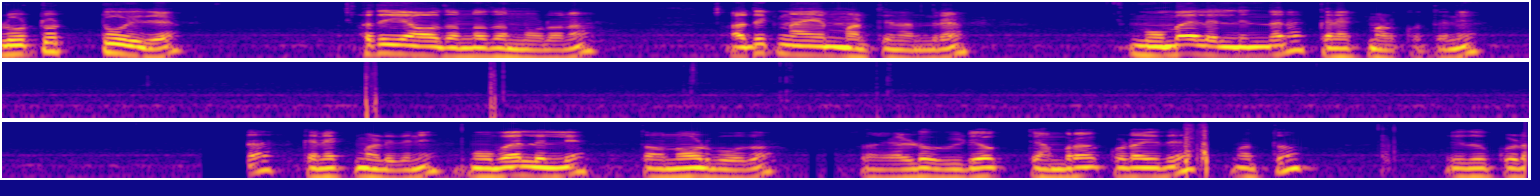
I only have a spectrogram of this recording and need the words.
ಬ್ಲೂಟೂತ್ ಟೂ ಇದೆ. ಅದು ಯಾವುದು ಅನ್ನೋದನ್ನು ನೋಡೋಣ. ಅದಕ್ಕೆ ನಾನು ಏನು ಮಾಡ್ತೀನಿ ಅಂದರೆ ಮೊಬೈಲಲ್ಲಿಂದನೇ ಕನೆಕ್ಟ್ ಮಾಡ್ಕೊತೀನಿ. ಕನೆಕ್ಟ್ ಮಾಡಿದ್ದೀನಿ. ಮೊಬೈಲಲ್ಲಿ ತಾವು ನೋಡ್ಬೋದು. ಸೊ ಎರಡು ವಿಡಿಯೋ ಕ್ಯಾಮ್ರಾ ಕೂಡ ಇದೆ ಮತ್ತು ಇದು ಕೂಡ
